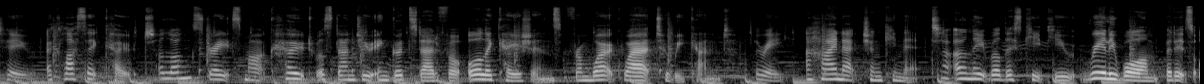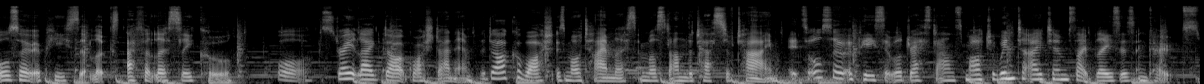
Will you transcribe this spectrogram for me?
2. A classic coat. A long, straight, smart coat will stand you in good stead for all occasions, from workwear to weekend. 3. A high neck chunky knit. Not only will this keep you really warm, but it's also a piece that looks effortlessly cool. 4. Straight leg dark wash denim. The darker wash is more timeless and will stand the test of time. It's also a piece that will dress down smarter winter items like blazers and coats.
